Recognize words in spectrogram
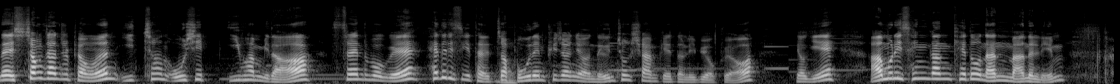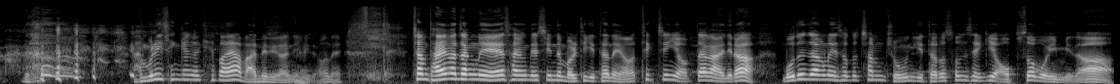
네 시청자 한줄 평은 2052화입니다. 스트랜드버그의 headless 기타였죠. 네. 보덴 퓨전이었는데 은총 씨와 함께 했던 리뷰였고요. 여기에 아무리 생각해도 난 마늘님. 아무리 생각해봐야 마늘이라는 얘기죠. 네. 참 다양한 장르에 사용될 수 있는 멀티 기타네요. 특징이 없다가 아니라 모든 장르에서도 참 좋은 기타로 손색이 없어 보입니다.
